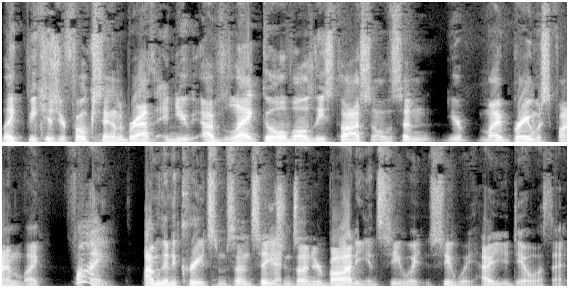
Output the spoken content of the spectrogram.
like because you're focusing on the breath and you I've let go of all these thoughts and all of a sudden your my brain was fine like fine. I'm going to create some sensations yeah. on your body and see what see what how you deal with it.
